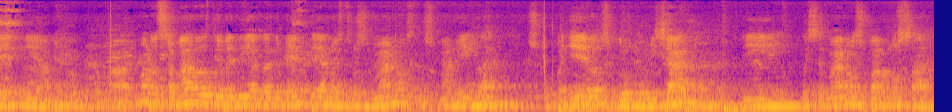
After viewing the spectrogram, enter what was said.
Amén y amén. Hermanos amados, Dios bendiga grandemente a nuestros hermanos, nuestro hermano Isla, sus compañeros, Grupo michal Y pues hermanos, vamos a...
